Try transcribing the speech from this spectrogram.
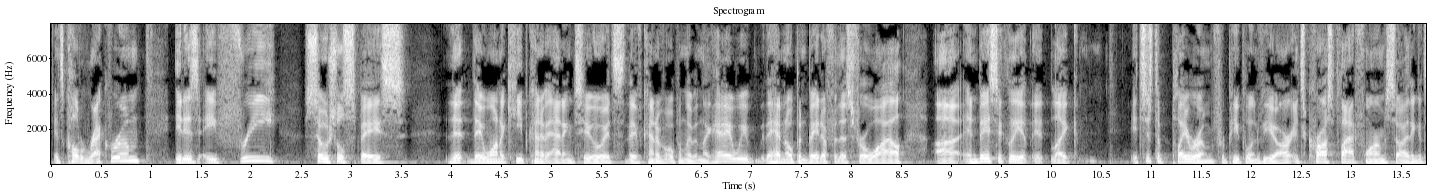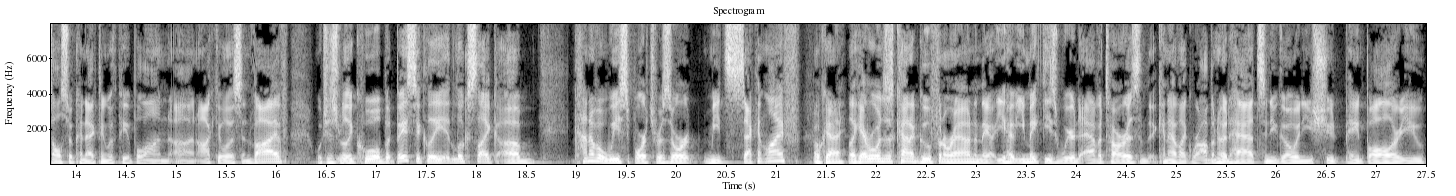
it's called Rec Room. It is a free social space that they want to keep kind of adding to. It's they've kind of openly been like, hey, we they had an open beta for this for a while, uh, and basically it, it like. It's just a playroom for people in VR. It's cross-platform, so I think it's also connecting with people on, on Oculus and Vive, which is really cool. But basically, it looks like a kind of a Wii Sports Resort meets Second Life. Okay. like everyone's just kind of goofing around, and they, you have you make these weird avatars that can have like Robin Hood hats, and you go and you shoot paintball, or you.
